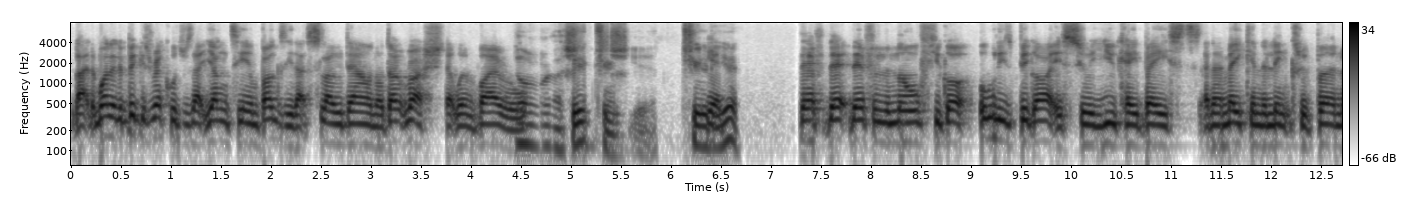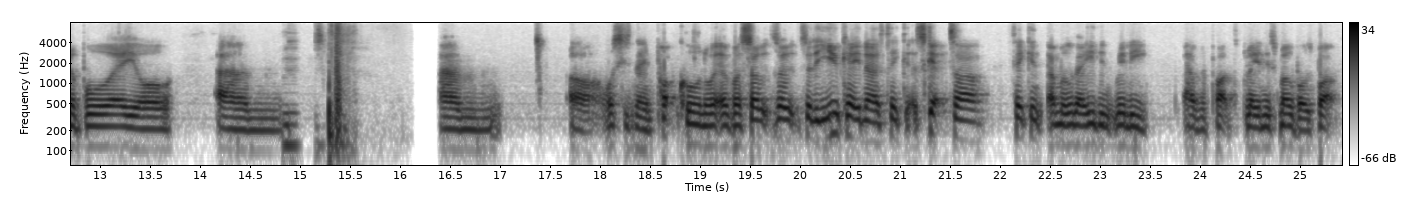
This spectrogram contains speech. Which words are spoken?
like one of the biggest records was that Young T and Bugsey, that Slow Down or Don't Rush, that went viral. Don't rush. Big tune. Yeah. Tune of the year. They're, they're they're from the north. You got all these big artists who are UK based, and they're making the links with Burna Boy or um, um, oh, what's his name, Popcorn or whatever. So, so, so the UK now has taken Skepta, taken. I mean, although he didn't really have a part to play in this MOBOs, but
